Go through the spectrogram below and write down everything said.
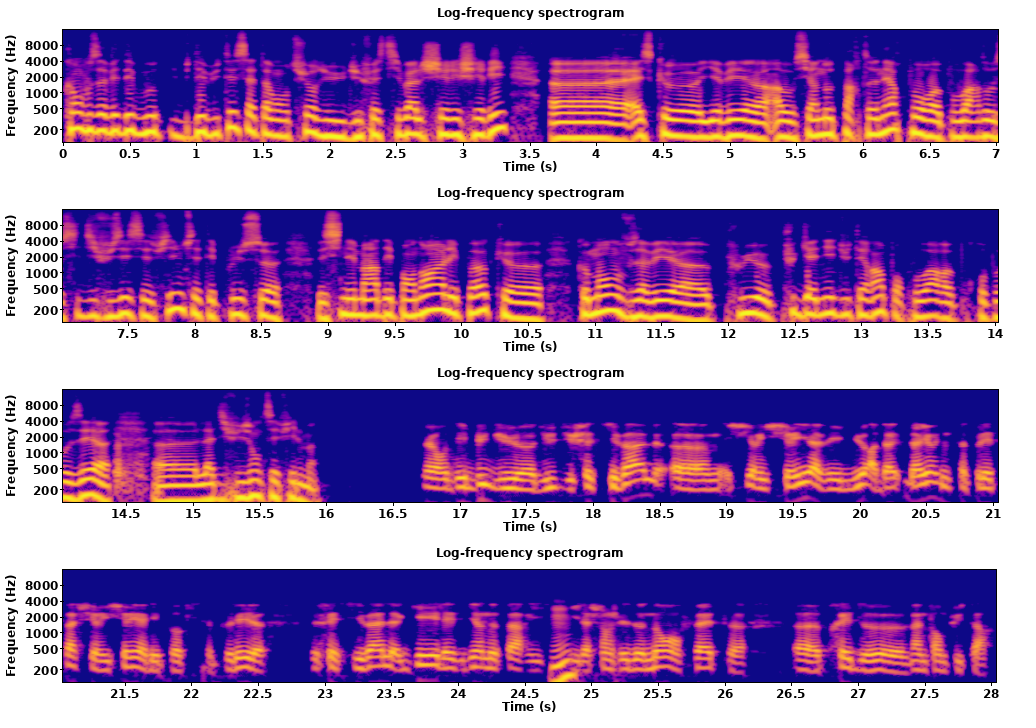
quand vous avez débuté cette aventure du, du festival Chéri Chéri, est-ce qu'il y avait aussi un autre partenaire pour pouvoir aussi diffuser ces films? C'était plus des cinémas indépendants l'époque euh, Comment vous avez euh, pu, pu gagner du terrain pour pouvoir euh, proposer la diffusion de ces films? Alors, au début du, du, festival, euh, Chéri avait lieu. Ah, d'ailleurs, il ne s'appelait pas Chéri Chéri à l'époque. Il s'appelait le, festival Gay et Lesbien de Paris. Mmh. Il a changé de nom en fait près de 20 ans plus tard.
